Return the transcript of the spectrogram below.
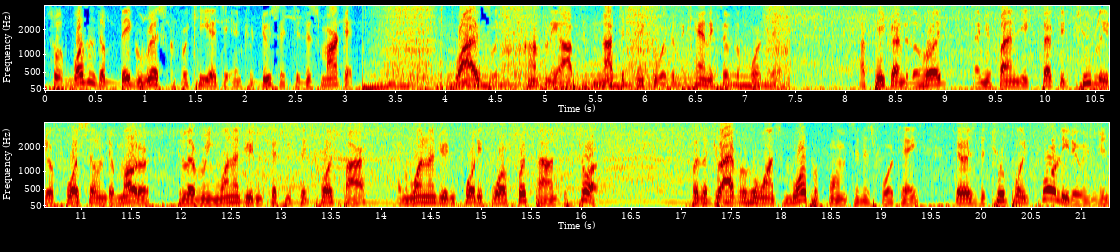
So it wasn't a big risk for Kia to introduce it to this market. Wisely, the company opted not to tinker with the mechanics of the Forte. A peek under the hood, and you'll find the expected 2-liter 4-cylinder motor delivering 156 horsepower and 144 foot-pounds of torque. For the driver who wants more performance in his Forte, there is the 2.4-liter engine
